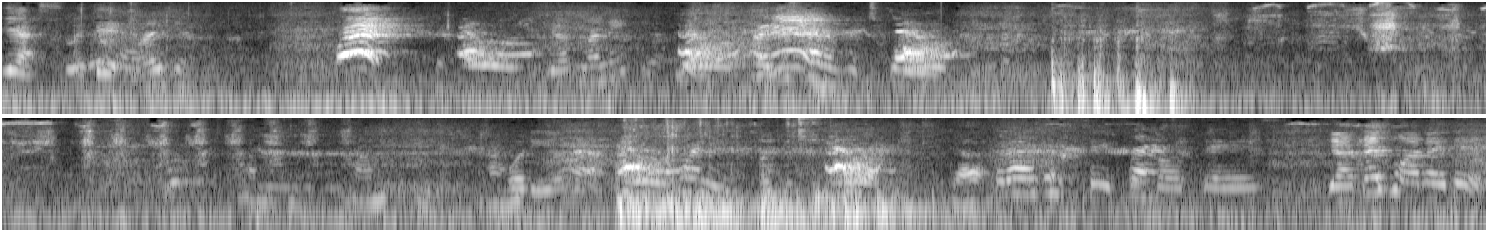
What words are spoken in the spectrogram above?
Yes, I did. Right here. Do you have money? I just have a twelve. What do you have? Twenty. But I just stayed for both days. Yeah, that's what I did.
